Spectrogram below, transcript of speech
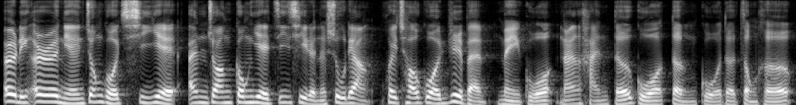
二零二二年中国企业安装工业机器人的数量会超过日本、美国、南韩、德国等国的总和。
